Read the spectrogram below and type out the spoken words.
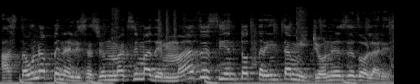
hasta una penalización máxima de más de 130 millones de dólares.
